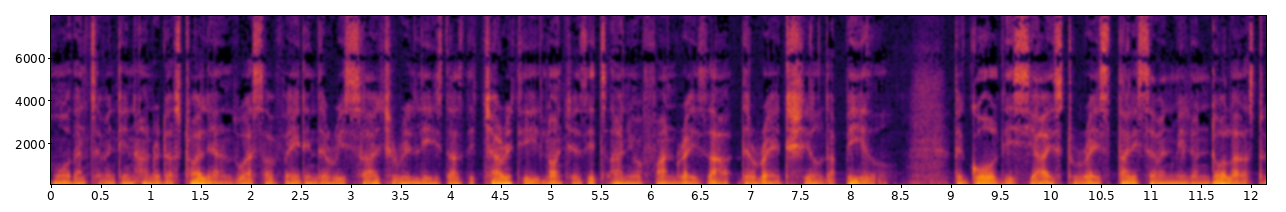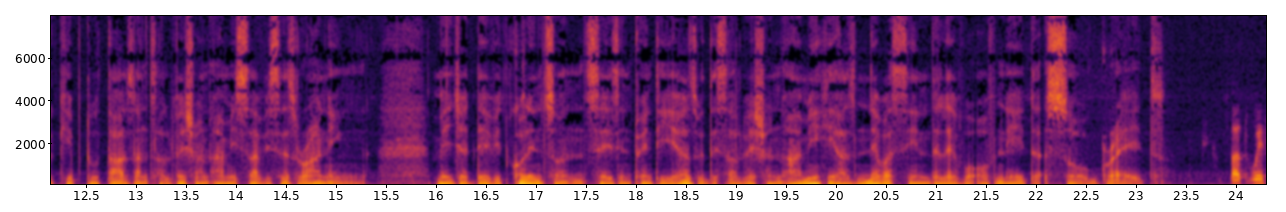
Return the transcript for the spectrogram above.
More than 1,700 Australians were surveyed in the research released as the charity launches its annual fundraiser, the Red Shield Appeal. The goal this year is to raise $37 million to keep 2,000 Salvation Army services running. Major David Collinson says in 20 years with the Salvation Army, he has never seen the level of need so great. But we're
